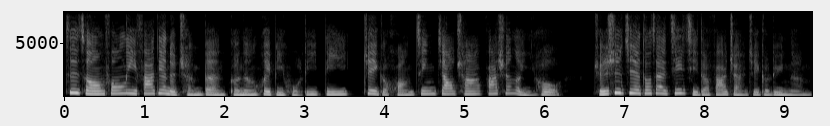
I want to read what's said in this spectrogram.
自从风力发电的成本可能会比火力低这个黄金交叉发生了以后，全世界都在积极的发展这个绿能。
